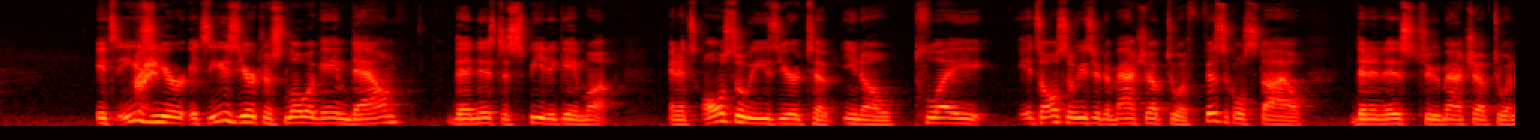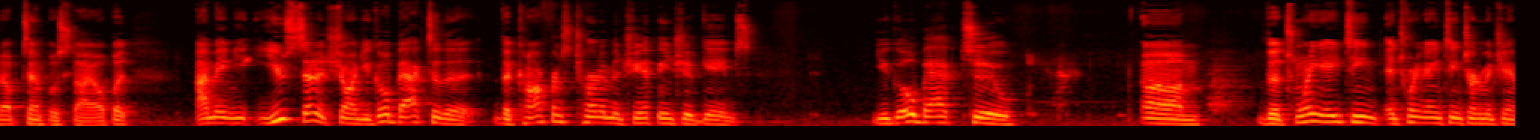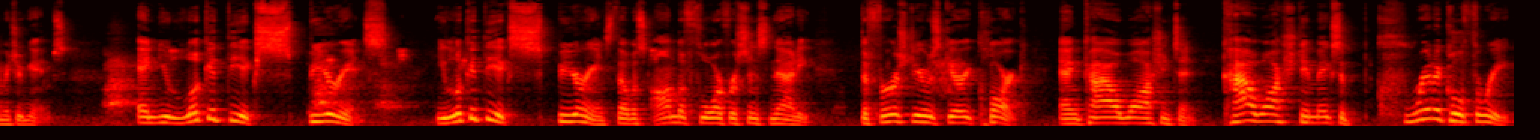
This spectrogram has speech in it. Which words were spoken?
It's easier it's easier to slow a game down than it is to speed a game up. And it's also easier to, you know, play it's also easier to match up to a physical style than it is to match up to an up tempo style. But I mean, you said it, Sean. You go back to the the conference tournament championship games. You go back to um, the 2018 and 2019 tournament championship games, and you look at the experience. You look at the experience that was on the floor for Cincinnati. The first year was Gary Clark and Kyle Washington. Kyle Washington makes a critical three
